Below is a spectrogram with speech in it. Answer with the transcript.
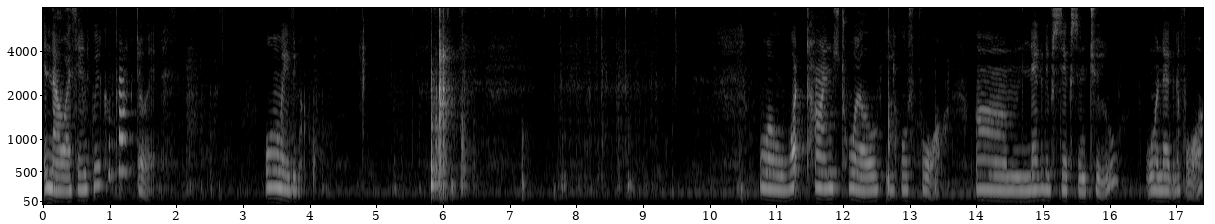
And now I think we could factor it. Or maybe not. Well, what times 12 equals 4? Um, negative 6 and 2, or negative 4.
